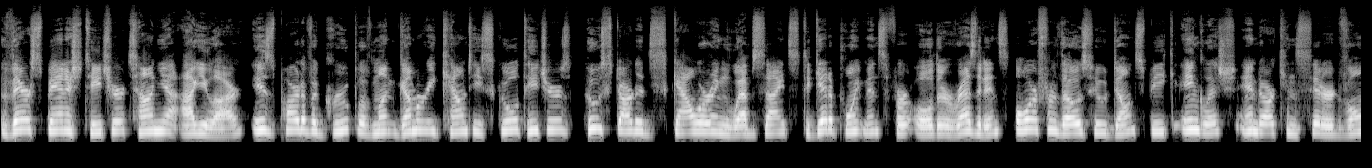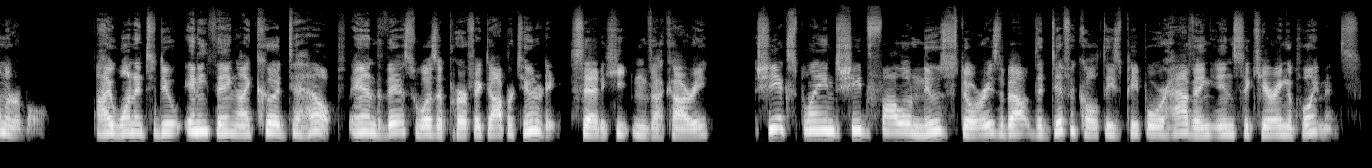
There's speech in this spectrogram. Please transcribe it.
Their Spanish teacher, Tanya Aguilar, is part of a group of Montgomery County school teachers who started scouring websites to get appointments for older residents or for those who don't speak English and are considered vulnerable. I wanted to do anything I could to help, and this was a perfect opportunity, said Heaton Vakari. She explained she'd follow news stories about the difficulties people were having in securing appointments.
